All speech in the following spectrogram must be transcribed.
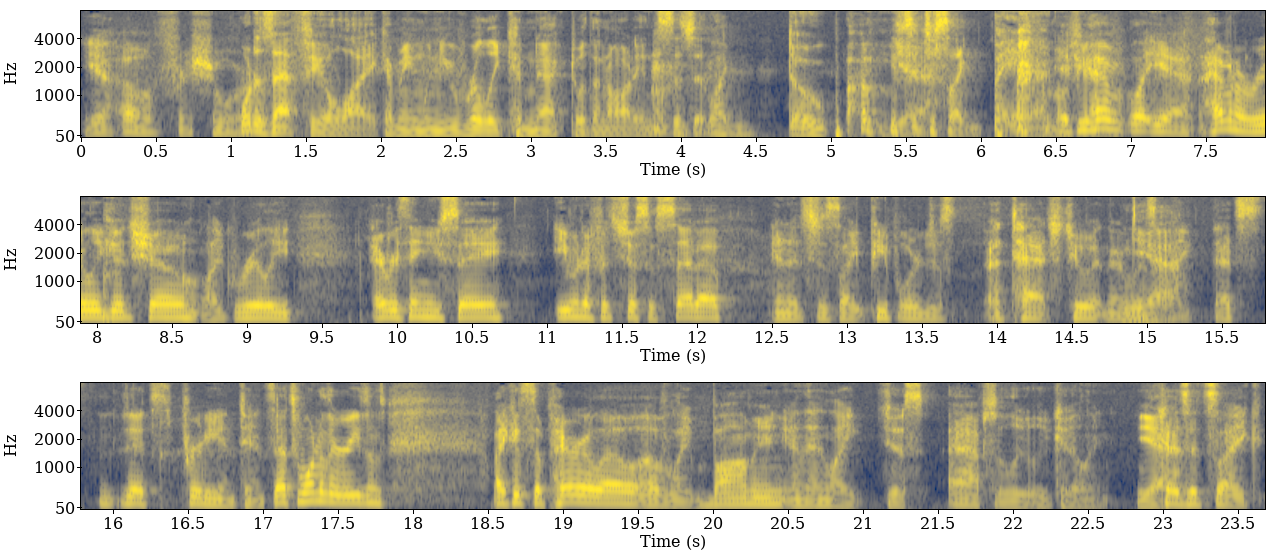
Yeah. Oh, for sure. What does that feel like? I mean, when you really connect with an audience, is it like dope? I mean, Yeah. it just like bam? if you have like, yeah, having a really good show, like really everything you say, even if it's just a setup and it's just like people are just attached to it and they're listening, Yeah. like that's, that's pretty intense. That's one of the reasons, like it's the parallel of like bombing and then like just absolutely killing. Yeah. Because it's like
